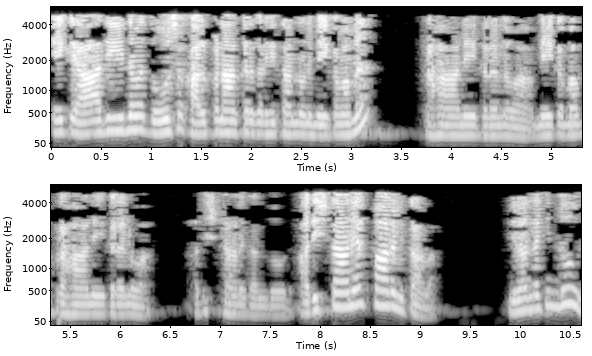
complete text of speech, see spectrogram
ඒකේ ආදීනව දෝෂ කල්පනා කර කර හිතන්න ඕනේ. මේක මම ප්‍රහාණය කරනවා. මේක මම ප්‍රහාණය කරනවා. අදිෂ්ඨාන ගන්න ඕන අදිෂ්ඨානයක් පාරමිතාවක්. නිවන් දකින්න ඕන.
